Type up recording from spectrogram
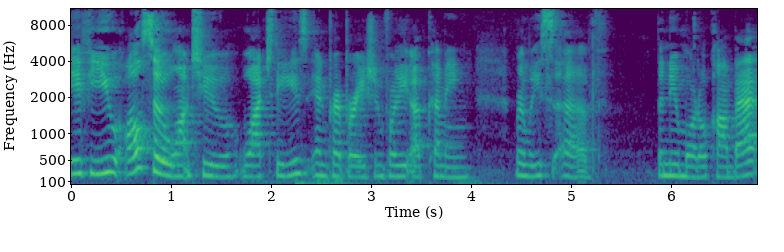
If you also want to watch these in preparation for the upcoming release of the new Mortal Kombat,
